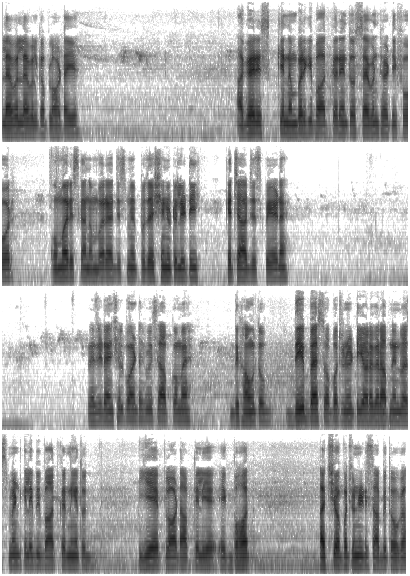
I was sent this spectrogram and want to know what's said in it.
लेवल लेवल का प्लॉट है ये। अगर इसके नंबर की बात करें तो सेवन थर्टी फोर उमर इसका नंबर है, जिसमें पोजेशन यूटिलिटी के चार्जेस पेड हैं। रेजिडेंशियल पॉइंट ऑफ़ व्यू से आपको मैं दिखाऊँ तो दी बेस्ट अपॉर्चुनिटी और अगर आपने इन्वेस्टमेंट के लिए भी बात करनी है तो ये प्लॉट आपके लिए एक बहुत अच्छी अपॉर्चुनिटी साबित होगा।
